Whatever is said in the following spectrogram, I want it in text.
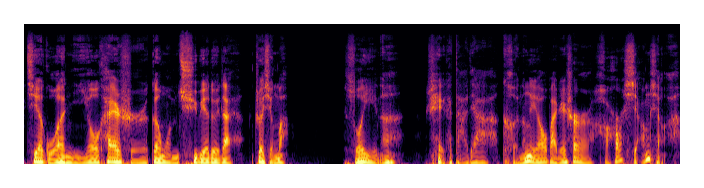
结果你又开始跟我们区别对待，这行吗？所以呢，这个大家可能也要把这事儿好好想想啊，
